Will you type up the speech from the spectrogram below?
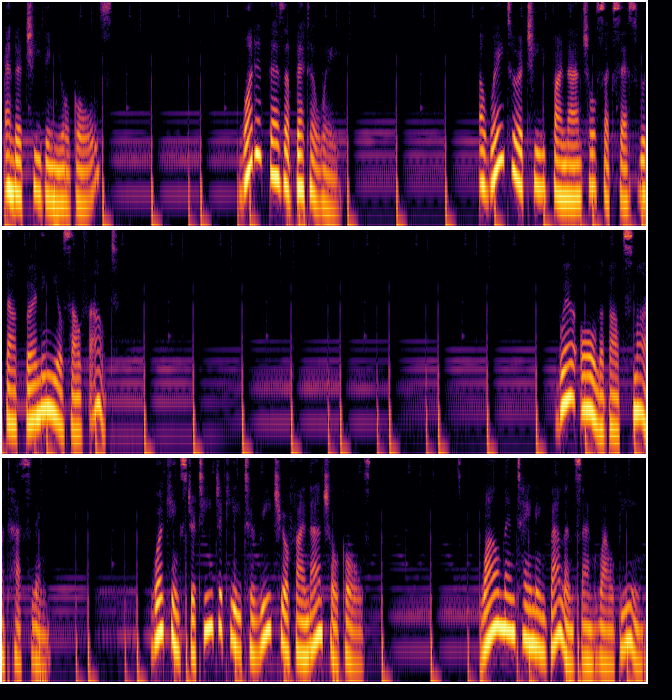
and achieving your goals? What if there's a better way? A way to achieve financial success without burning yourself out. We're all about smart hustling. Working strategically to reach your financial goals while maintaining balance and well being.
